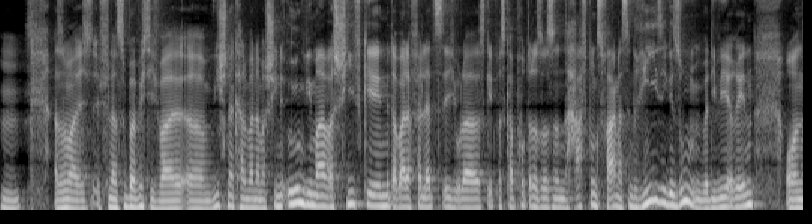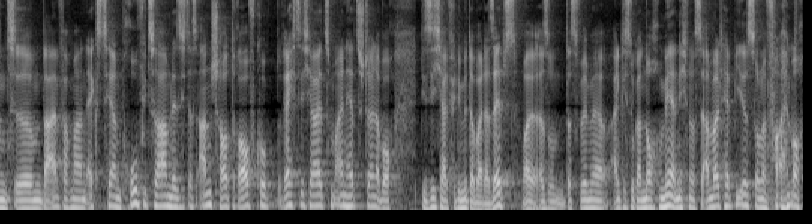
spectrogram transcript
Hm. Also ich, ich finde das super wichtig, weil äh, wie schnell kann bei einer Maschine irgendwie mal was schiefgehen, Mitarbeiter verletzt sich oder es geht was kaputt oder so. Das sind Haftungsfragen, das sind riesige Summen, über die wir hier reden. Und ähm, da einfach mal einen externen Profi zu haben, der sich das anschaut, drauf guckt, Rechtssicherheit zum einen herzustellen, aber auch die Sicherheit für die Mitarbeiter selbst. Weil also das will mir eigentlich sogar noch mehr. Nicht nur, dass der Anwalt happy ist, sondern vor allem auch,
